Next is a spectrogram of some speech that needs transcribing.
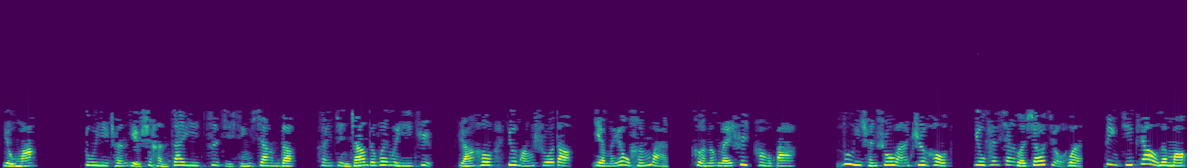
有吗？”陆奕辰也是很在意自己形象的，很紧张的问了一句，然后又忙说道：“也没有很晚，可能没睡好吧。”陆亦辰说完之后，又看向了萧九，问：“订机票了吗？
